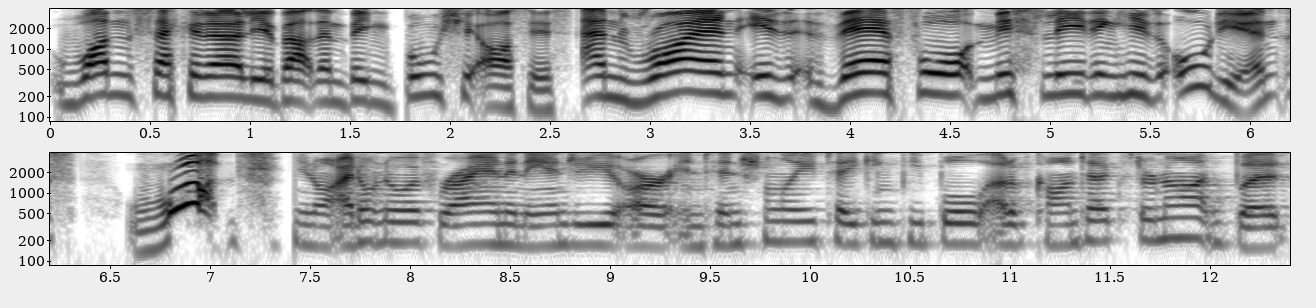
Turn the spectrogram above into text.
one second earlier about them being bullshit artists, and Ryan is therefore misleading his audience? What? You know, I don't know if Ryan and Anji are intentionally taking people out of context or not, but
